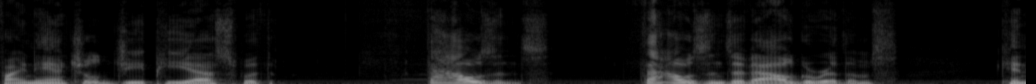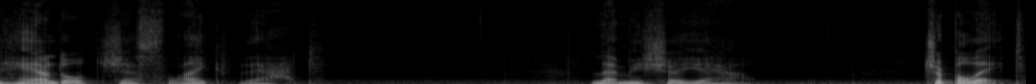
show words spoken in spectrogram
Financial GPS with thousands, thousands of algorithms can handle just like that. Let me show you how. 888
